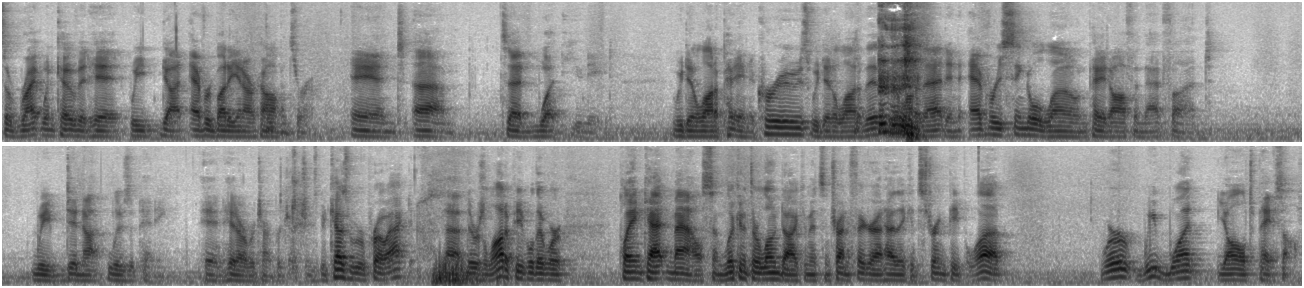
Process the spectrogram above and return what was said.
So right when COVID hit, we got everybody in our conference room and um, said, "What do you need?" We did a lot of paying to cruise. We did a lot of this, a lot of that, and every single loan paid off in that fund. We did not lose a penny and hit our return projections because we were proactive. Uh, there was a lot of people that were playing cat and mouse and looking at their loan documents and trying to figure out how they could string people up. We're we want y'all to pay us off.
